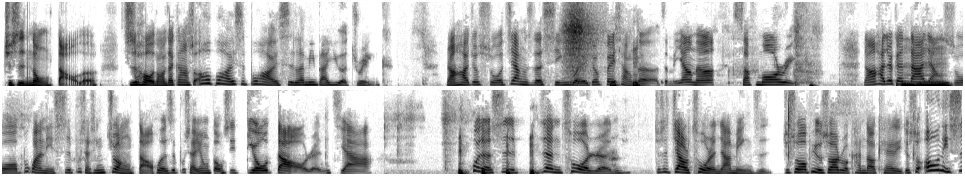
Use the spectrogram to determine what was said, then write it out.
就是弄倒了之后，然后再跟他说：“哦，不好意思，不好意思，Let me buy you a drink。”然后他就说这样子的行为就非常的怎么样呢？Sophomoric。然后他就跟大家讲说，不管你是不小心撞倒，或者是不小心用东西丢到人家，或者是 认错人，就是叫错人家名字，就说，譬如说，如果看到 Kelly，就说，哦，你是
